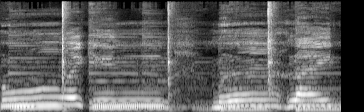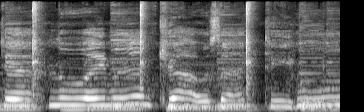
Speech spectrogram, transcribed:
หวยกิน เมื่อไรจะรวยเหมือนเขาสักทีหวย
